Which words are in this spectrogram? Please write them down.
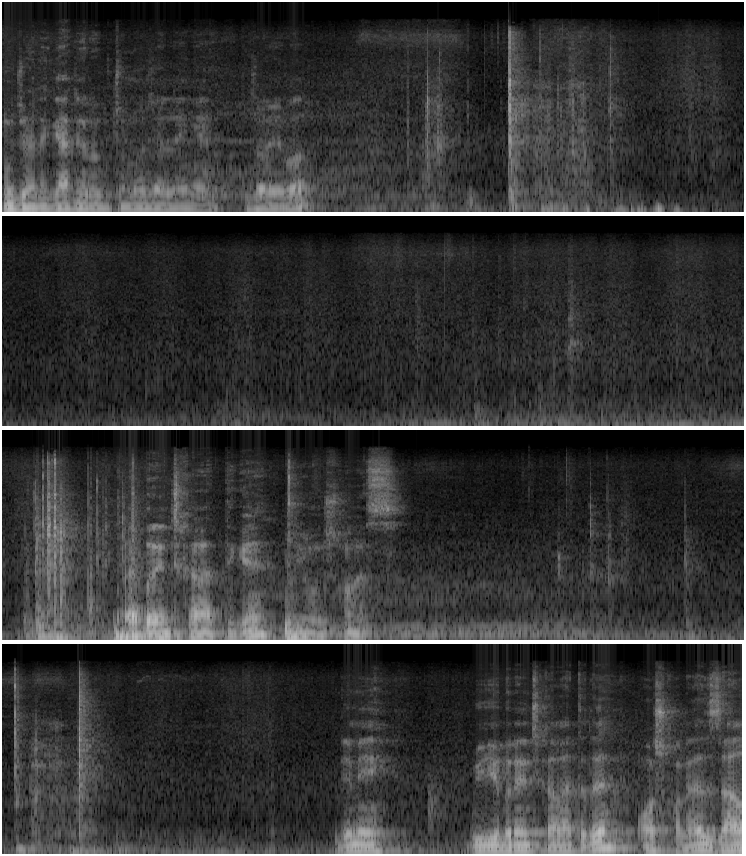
Bu joyda garderob uchun mo'ljallangan joyi bor. Birinchi qavatdagi yuvinish xonasi demak uyni birinchi qavatida oshxona zal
